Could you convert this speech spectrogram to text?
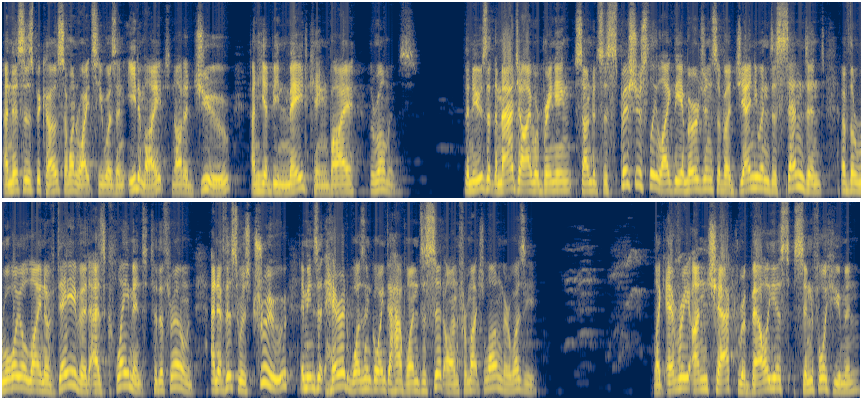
And this is because someone writes he was an Edomite, not a Jew, and he had been made king by the Romans. The news that the Magi were bringing sounded suspiciously like the emergence of a genuine descendant of the royal line of David as claimant to the throne. And if this was true, it means that Herod wasn't going to have one to sit on for much longer, was he? Like every unchecked, rebellious, sinful human,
